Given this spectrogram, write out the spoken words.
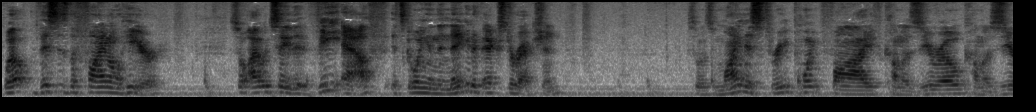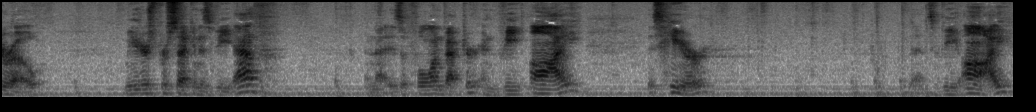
Well, this is the final here. So I would say that vf, it's going in the negative x direction. So it's minus 3.5 comma 0 comma 0 meters per second is VF, and that is a full-on vector, and VI is here. That's VI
